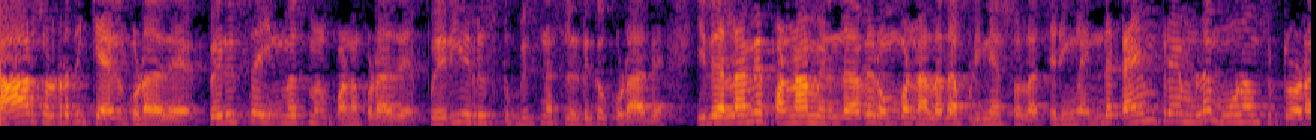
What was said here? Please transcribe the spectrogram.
யார் சொல்றதையும் கேட்கக்கூடாது. பெருசா இன்வெஸ்ட்மெண்ட் பண்ணக்கூடாது. பெரிய ரிஸ்க் பிசினஸ்ல எடுக்கக்கூடாது. இது எல்லாமே பண்ணாம இருந்தாவே ரொம்ப நல்லது அப்படின்னே சொல்லலாம் சரிங்களா? இந்த டைம் ஃப்ரேம்ல மூணாம் சுற்றோட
